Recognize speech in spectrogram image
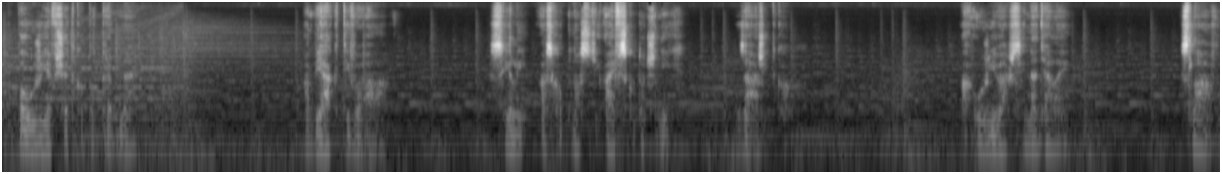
A použije všetko potrebné, aby aktivovala sily a schopnosti aj v skutočných zážitkoch. A užívaš si naďalej slávu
